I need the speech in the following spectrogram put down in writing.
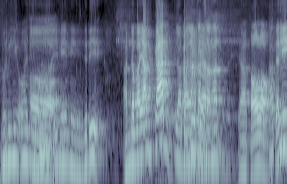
beri oh, aja Oh. wah ini nih jadi anda bayangkan. Ya bayangkan sangat. ya tolong. Tapi jadi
